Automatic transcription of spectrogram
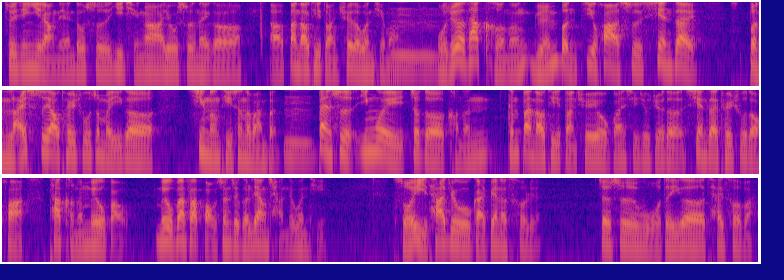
最近一两年都是疫情啊，又是那个呃半导体短缺的问题嘛。嗯，我觉得它可能原本计划是现在本来是要推出这么一个性能提升的版本，嗯。但是因为这个可能跟半导体短缺也有关系，就觉得现在推出的话，它可能没有保没有办法保证这个量产的问题，所以它就改变了策略。这是我的一个猜测吧。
